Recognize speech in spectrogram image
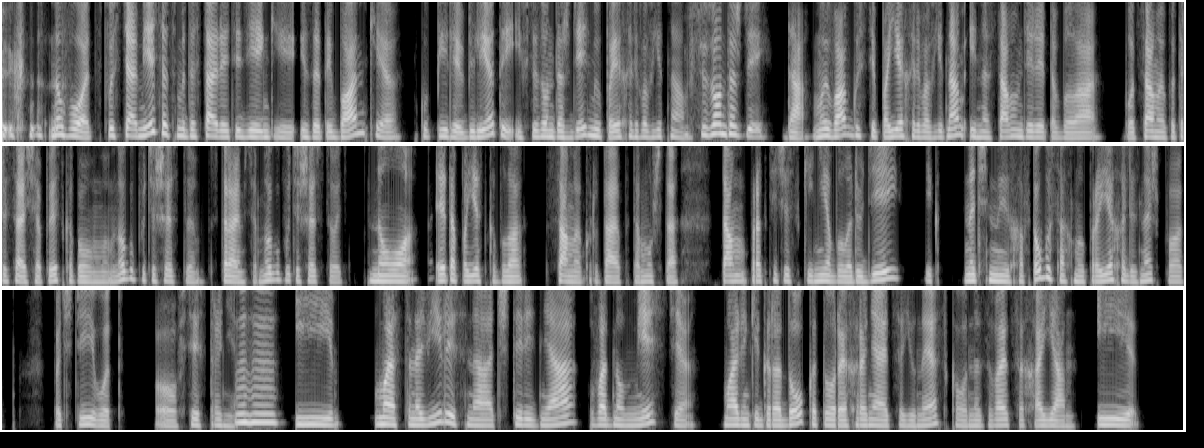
Ну вот, спустя месяц мы достали эти деньги из этой банки, купили билеты, и в сезон дождей мы поехали во Вьетнам. В сезон дождей. Да, мы в августе поехали во Вьетнам, и на самом деле это была вот самая потрясающая поездка, по-моему, мы много путешествуем, стараемся много путешествовать, но эта поездка была самая крутая, потому что там практически не было людей, и в ночных автобусах мы проехали, знаешь, по почти вот э, всей стране. Мгм. И мы остановились на 4 дня в одном месте, маленький городок, который охраняется ЮНЕСКО, он называется Хаян. И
